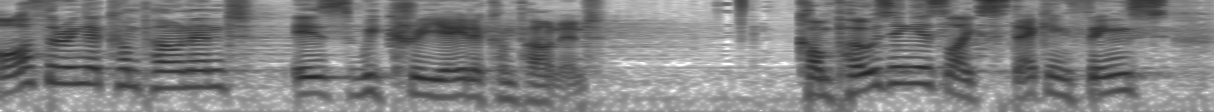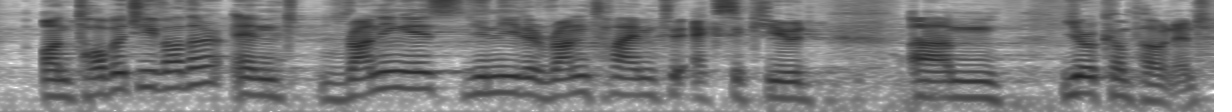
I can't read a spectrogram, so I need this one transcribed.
Authoring a component is we create a component. Composing is like stacking things on top of each other, and running is you need a runtime to execute um, your component.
